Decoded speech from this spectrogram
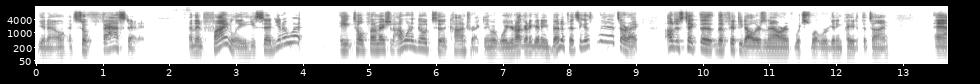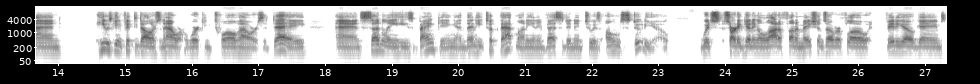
you know, and so fast at it. And then finally he said, you know what? He told Funimation, I want to go to contract. And he went, well, you're not going to get any benefits. He goes, eh, it's all right. I'll just take the the $50 an hour, which is what we are getting paid at the time. And he was getting $50 an hour working 12 hours a day and suddenly he's banking and then he took that money and invested it into his own studio which started getting a lot of Funimation's overflow, video games,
